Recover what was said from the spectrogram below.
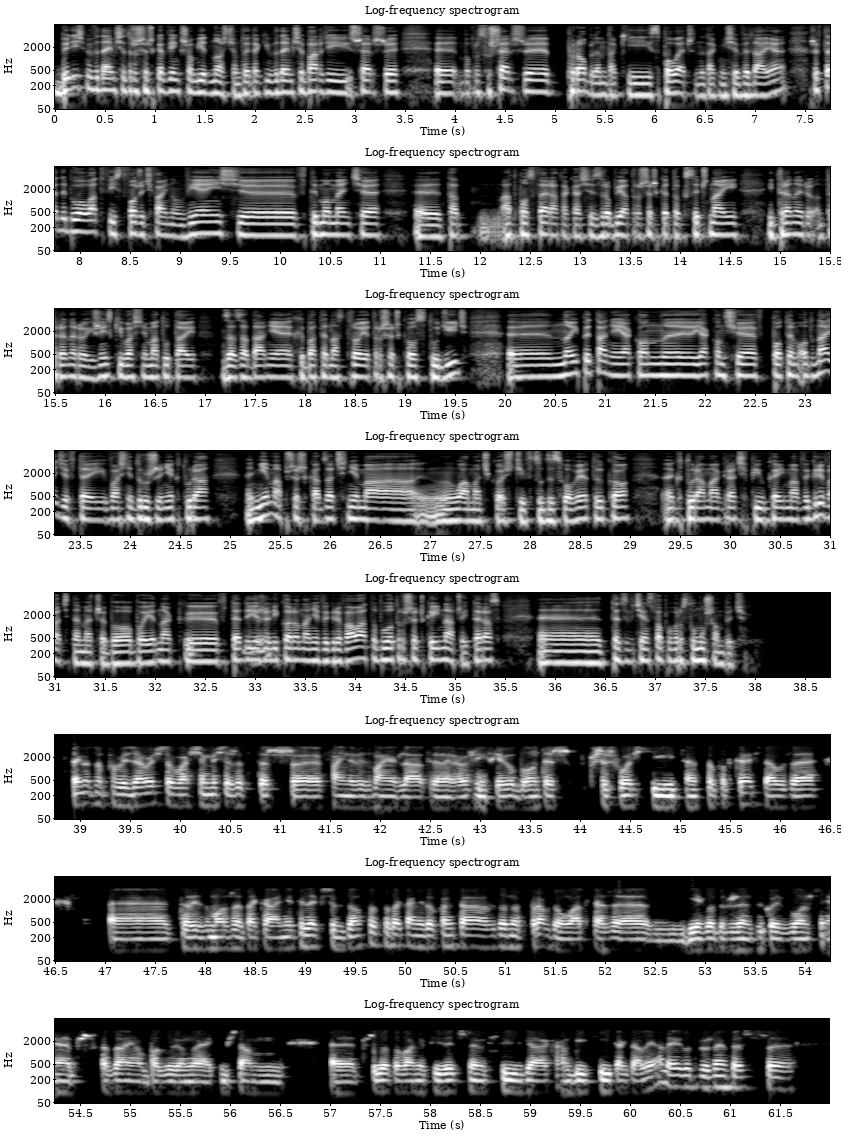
byliśmy, wydaje mi się, troszeczkę większą jednością. To taki, wydaje mi się, bardziej szerszy, e, po prostu szerszy problem taki społeczny, tak mi się wydaje, że wtedy było łatwiej stworzyć fajną więź. E, w tym momencie e, ta atmosfera taka się zrobiła troszeczkę toksyczna i, i trener, trener Ojrzyński właśnie ma tutaj za zadanie chyba te nastroje troszeczkę ostudzić. E, no i pytanie, jak on, jak on się potem odnajdzie w tej właśnie drużynie, która nie ma przeszkadzać, nie ma łamać kości w cudzysłowie, tylko która ma grać w piłkę i ma wygrywać te mecze, bo, bo jednak wtedy, mhm. jeżeli Korona nie wygrywała, to było troszeczkę inaczej. Teraz te zwycięstwa po prostu muszą być. Z tego, co powiedziałeś, to właśnie myślę, że to też e, fajne wyzwanie dla trenera Orzyńskiego, bo on też w przyszłości często podkreślał, że e, to jest może taka nie tyle krzywdząca, co taka nie do końca zgodna z prawdą łatka, że jego drużyny tylko i wyłącznie przeszkadzają, bazują na jakimś tam e, przygotowaniu fizycznym, ślizgach, ambicji i tak dalej, ale jego drużyny też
